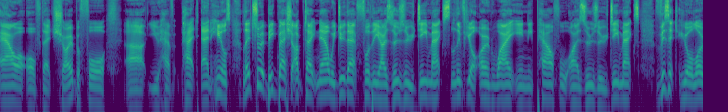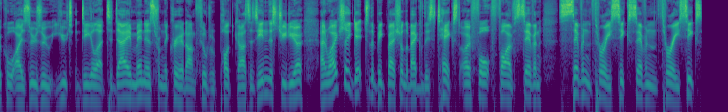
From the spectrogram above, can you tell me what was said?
hour of that show before uh, you have Pat and Heels. Let's do a Big Bash update now. We do that for the Isuzu D-Max. Live your own way in the powerful Isuzu D-Max. Visit your local Isuzu Ute dealer today. Menners from the Cricket Unfiltered podcast is in the studio. And we'll actually get to the Big Bash on the back of this text, 04 0457 736 736.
